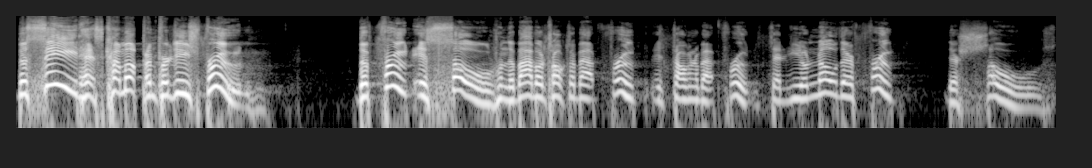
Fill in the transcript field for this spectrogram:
The seed has come up and produced fruit. The fruit is sold. When the Bible talks about fruit, it's talking about fruit. It said, You'll know their fruit, their souls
